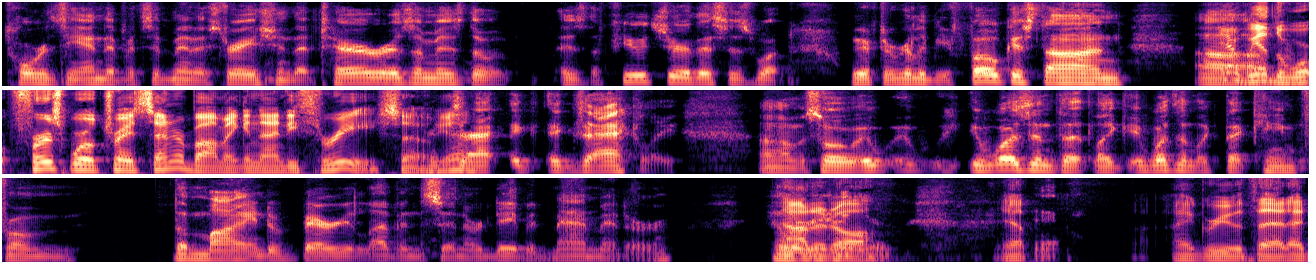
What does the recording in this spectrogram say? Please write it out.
towards the end of its administration that terrorism is the is the future. This is what we have to really be focused on. Yeah, we had the Um, first World Trade Center bombing in 93. So, yeah. Exactly. Um, so it, it, it wasn't that like it wasn't like that came from the mind of Barry Levinson or David Mamet or Not Hilary at all. Yep. I agree with that. I,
